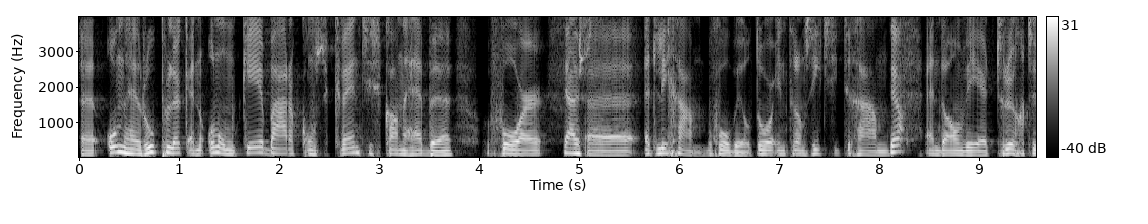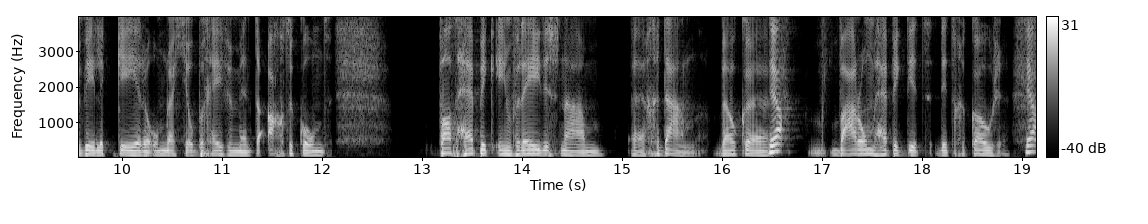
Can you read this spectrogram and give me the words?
uh, onherroepelijk en onomkeerbare consequenties kan hebben voor uh, het lichaam, bijvoorbeeld. Door in transitie te gaan ja. en dan weer terug te willen keren, omdat je op een gegeven moment erachter komt. Wat heb ik in vredesnaam uh, gedaan? Welke, ja. Waarom heb ik dit, dit gekozen? Ja.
